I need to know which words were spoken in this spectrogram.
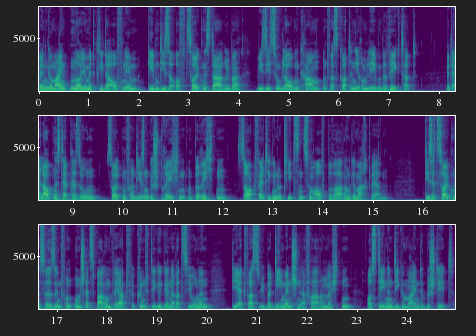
Wenn Gemeinden neue Mitglieder aufnehmen, geben diese oft Zeugnis darüber, wie sie zum Glauben kamen und was Gott in ihrem Leben bewegt hat. Mit Erlaubnis der Person sollten von diesen Gesprächen und Berichten sorgfältige Notizen zum Aufbewahren gemacht werden. Diese Zeugnisse sind von unschätzbarem Wert für künftige Generationen, die etwas über die Menschen erfahren möchten, aus denen die Gemeinde besteht.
